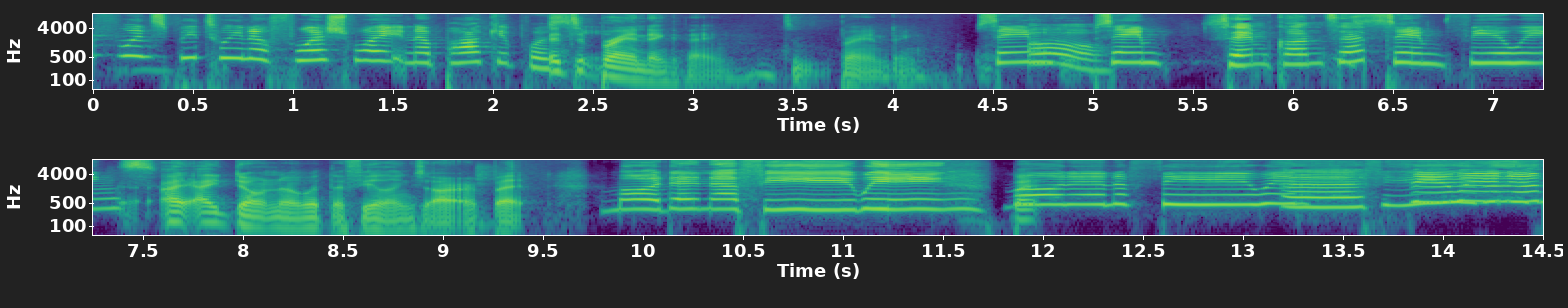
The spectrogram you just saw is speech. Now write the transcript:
difference between a flashlight and a pocket pussy? It's a branding thing. It's a branding. Same, Oh. same, same concept? same feelings. I, I don't know what the feelings are, but More than a feeling. But- More than a feeling, A feeling of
